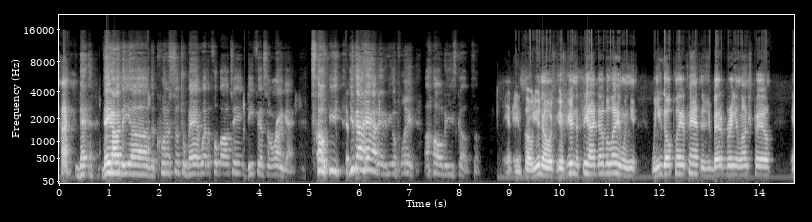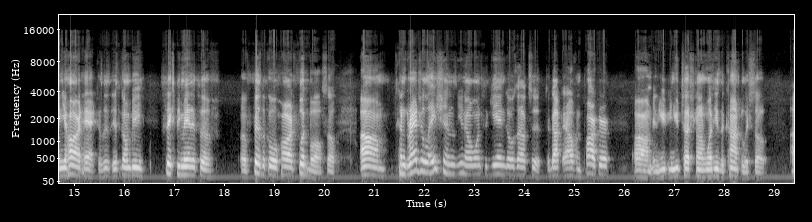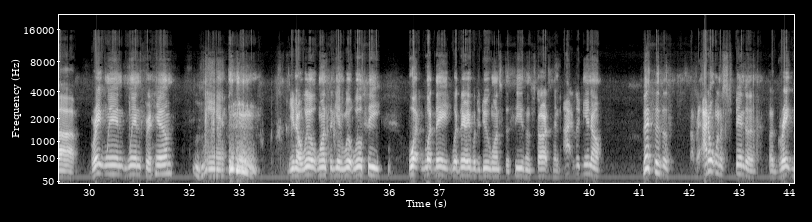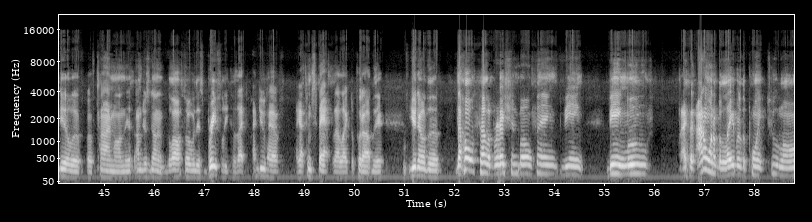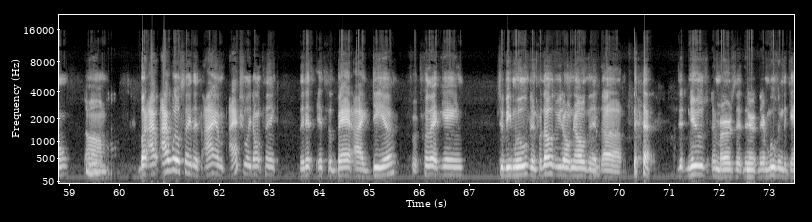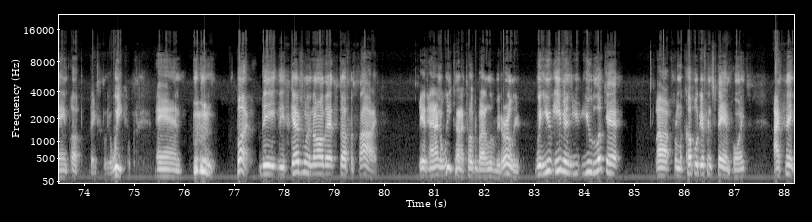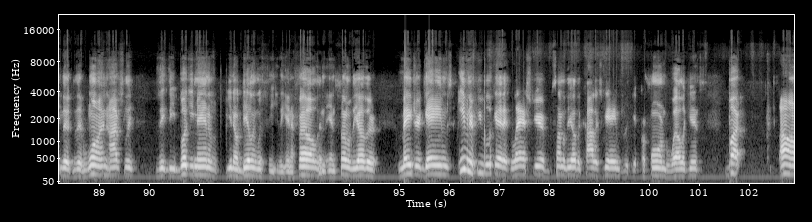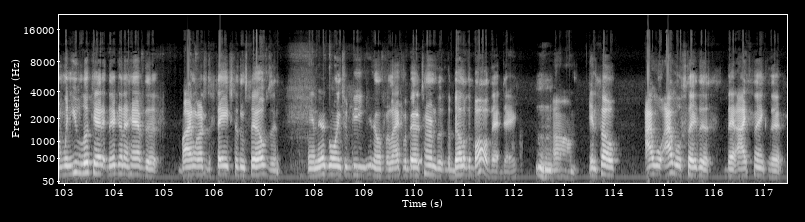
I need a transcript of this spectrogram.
they, they are the uh, the quintessential bad weather football team, defense and run game. So you, you got to have that if you're going to play all the East Coast. So. And, and so, you know, if, if you're in the CIAA, when you when you go play the Panthers, you better bring your lunch pail and your hard hat because it's, it's going to be 60 minutes of of physical hard football. So, um, congratulations, you know, once again goes out to, to Dr. Alvin Parker. Um, and you and you touched on what he's accomplished. So, uh, great win win for him. Mm-hmm. And you know, we'll once again we'll we'll see what what they what they're able to do once the season starts. And I, you know, this is a I don't want to spend a, a great deal of, of time on this. I'm just going to gloss over this briefly because I, I do have I got some stats that I like to put out there. You know the the whole celebration bowl thing being being moved. I said I don't want to belabor the point too long. Mm-hmm. Um, but I, I will say this: I am I actually don't think that it's it's a bad idea for, for that game to be moved. And for those of you who don't know that uh, the news emerged that they're they're moving the game up basically a week, and but the the scheduling and all that stuff aside, it, and I know we kind of talked about a little bit earlier. When you even you, you look at uh, from a couple different standpoints, I think that that one obviously the the boogeyman of you know dealing with the, the NFL and, and some of the other major games. Even if you look at it last year, some of the other college games it performed well against. But um, when you look at it, they're going to have the by and large the stage to themselves, and and they're going to be you know for lack of a better term the, the belle of the ball that day. Mm-hmm. Um, and so I will I will say this that I think that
